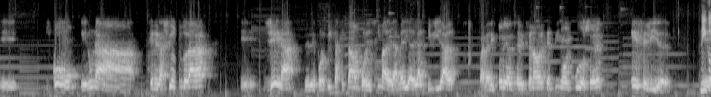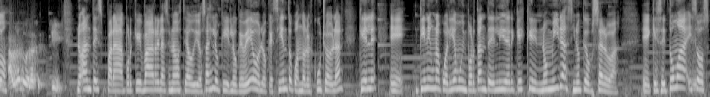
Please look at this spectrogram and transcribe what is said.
y cómo en una generación dorada llena de deportistas que estaban por encima de la media de la actividad, para la historia del seleccionado argentino, él pudo ser ese líder. Nico. Eh, hablando de la... Sí. No, antes, para, porque va relacionado a este audio. ¿Sabes lo que, lo que veo, lo que siento cuando lo escucho hablar? Que él eh, tiene una cualidad muy importante del líder, que es que no mira, sino que observa. Eh, que se toma esos,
